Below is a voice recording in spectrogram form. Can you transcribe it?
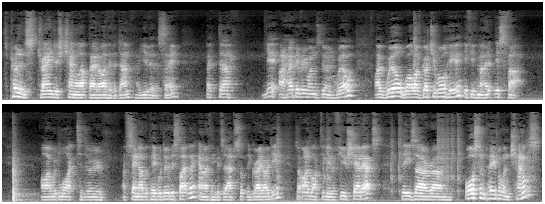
It's probably the strangest channel update I've ever done, or you've ever seen. But uh, yeah, I hope everyone's doing well. I will, while I've got you all here, if you've made it this far, I would like to do, I've seen other people do this lately, and I think it's an absolutely great idea. So I'd like to give a few shout outs. These are um, awesome people and channels.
